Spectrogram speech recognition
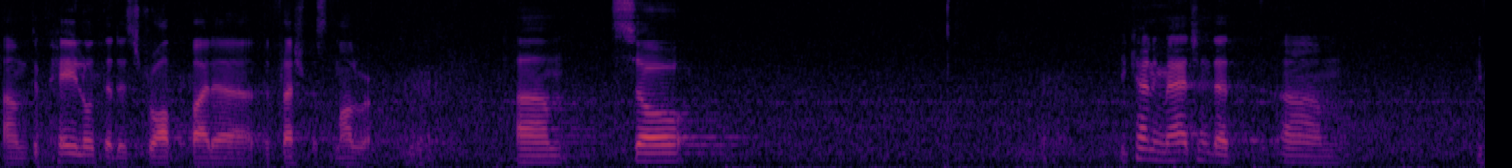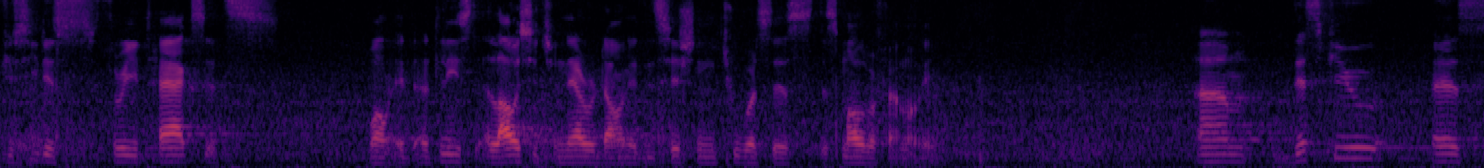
um, the payload that is dropped by the, the Flash-based malware. so you can imagine that if you see these three tags, it's well, it at least allows you to narrow down your decision towards this, this malware family. Um, this view is um,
